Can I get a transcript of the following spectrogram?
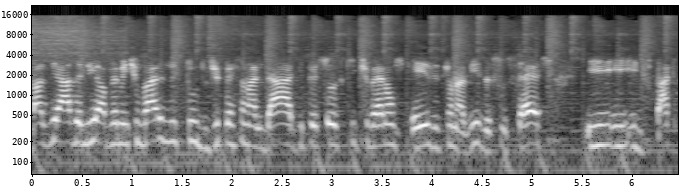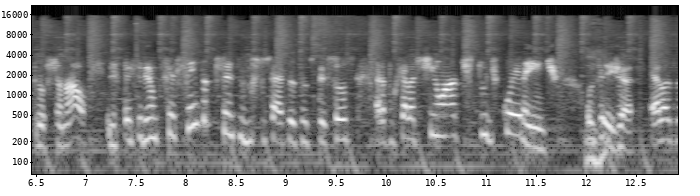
baseada ali, obviamente, em vários estudos de personalidade, de pessoas que tiveram êxito na vida, sucesso e, e- destaque profissional, eles perceberam que 60% do sucesso dessas pessoas era porque elas tinham uma atitude coerente. Ou seja, elas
